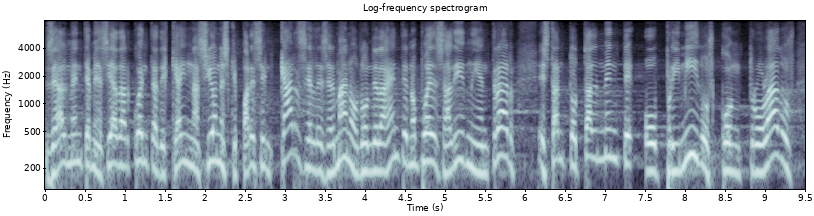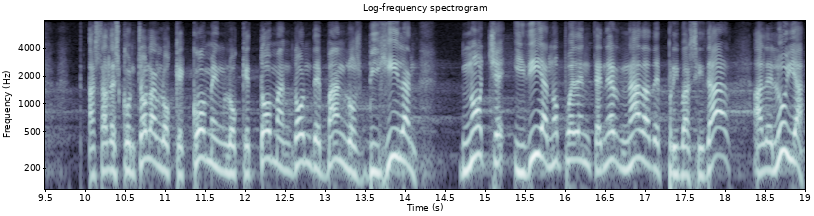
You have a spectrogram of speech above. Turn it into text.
realmente me hacía dar cuenta de que hay naciones que parecen cárceles, hermano, donde la gente no puede salir ni entrar, están totalmente oprimidos, controlados, hasta les controlan lo que comen, lo que toman, dónde van, los vigilan noche y día, no pueden tener nada de privacidad. Aleluya,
